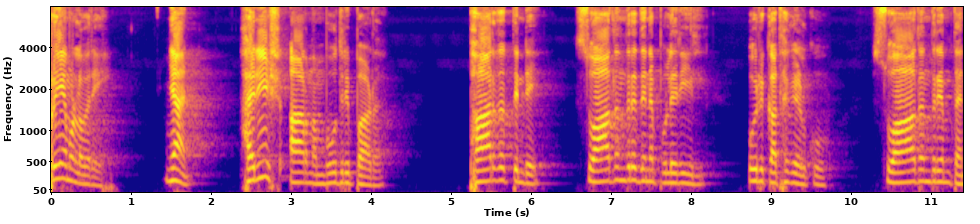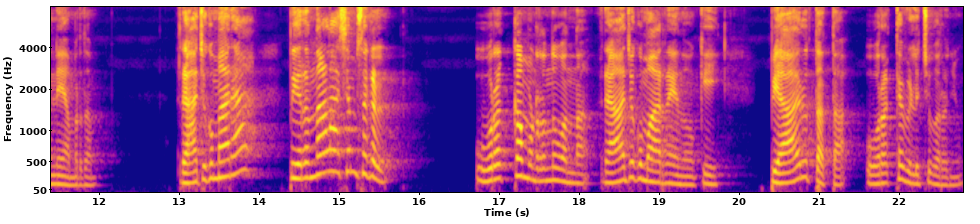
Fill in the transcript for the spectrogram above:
പ്രിയമുള്ളവരെ ഞാൻ ഹരീഷ് ആർ നമ്പൂതിരിപ്പാട് ഭാരതത്തിന്റെ സ്വാതന്ത്ര്യദിന പുലരിയിൽ ഒരു കഥ കേൾക്കൂ. സ്വാതന്ത്ര്യം തന്നെ അമൃതം. രാജകുമാര പിറന്നാൾ ആശംസകൾ. ഉറക്കമുണർന്നു വന്ന രാജകുമാരനെ നോക്കി പ്യാരുത്തത്ത ഉറക്കെ വിളിച്ചു പറഞ്ഞു.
